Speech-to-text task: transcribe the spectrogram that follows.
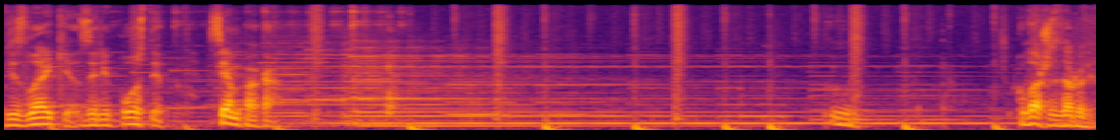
дизлайки, за репосты. Всем пока. Ваше здоровье.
